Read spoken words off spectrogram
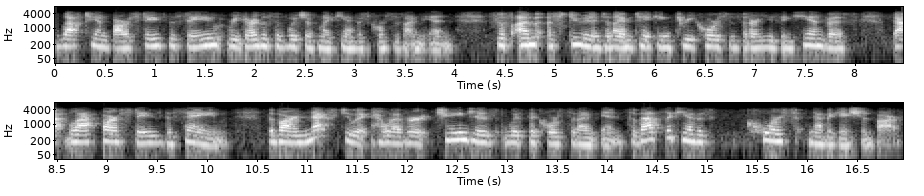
left-hand bar stays the same regardless of which of my Canvas courses I'm in. So if I'm a student and I'm taking three courses that are using Canvas, that black bar stays the same. The bar next to it, however, changes with the course that I'm in. So that's the Canvas course navigation bar.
